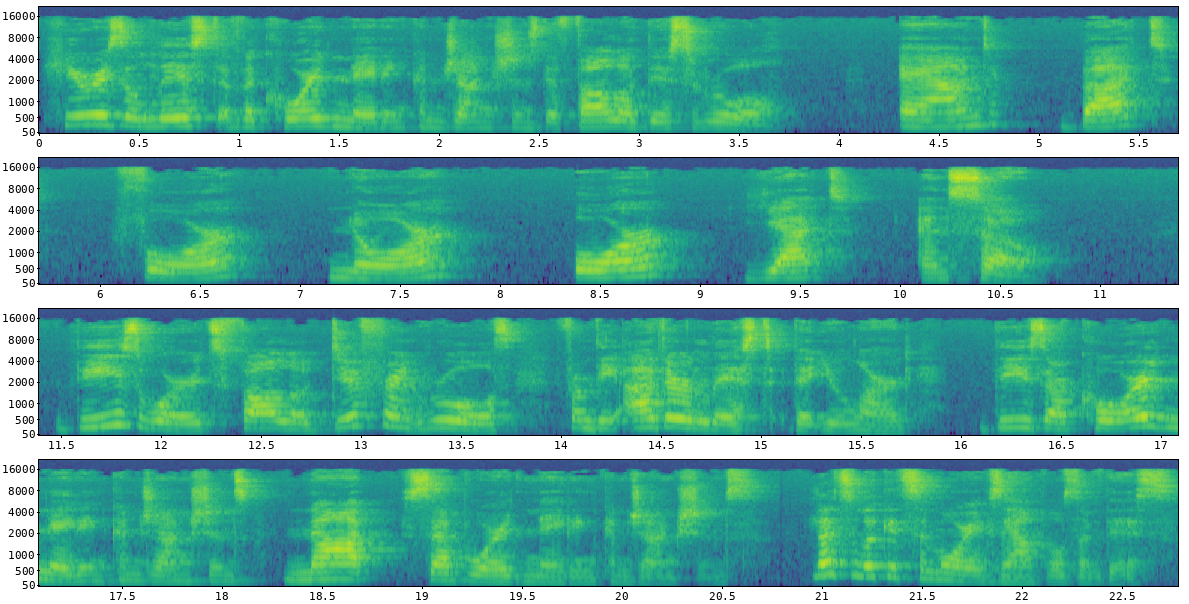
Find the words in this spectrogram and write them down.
Here is a list of the coordinating conjunctions that follow this rule. And, but, for, nor, or, yet, and so. These words follow different rules from the other list that you learned. These are coordinating conjunctions, not subordinating conjunctions. Let's look at some more examples of this.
